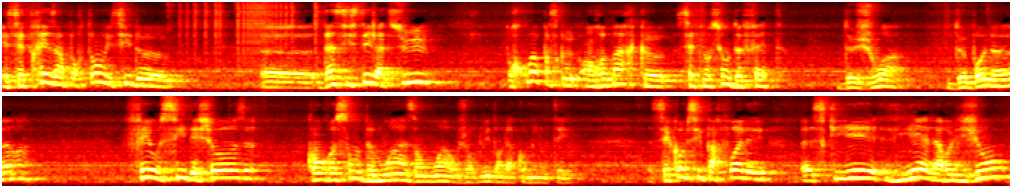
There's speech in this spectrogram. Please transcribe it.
Et c'est très important ici euh, d'insister là-dessus. Pourquoi? Parce qu'on remarque cette notion de fête, de joie, de bonheur fait aussi des choses qu'on ressent de moins en moins aujourd'hui dans la communauté. C'est comme si parfois les, euh, ce qui est lié à la religion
